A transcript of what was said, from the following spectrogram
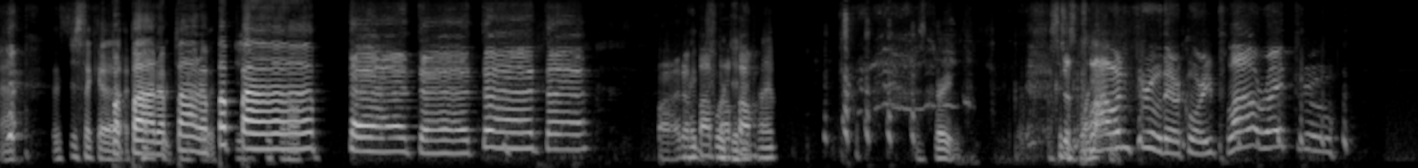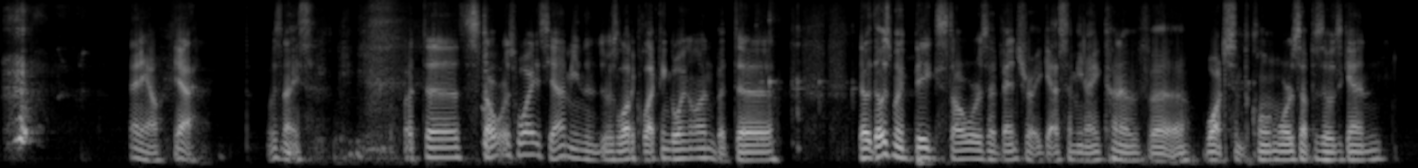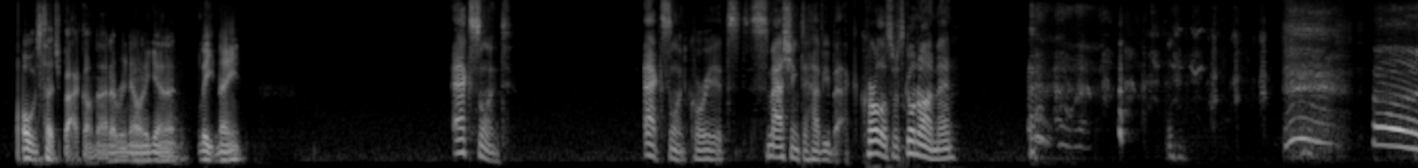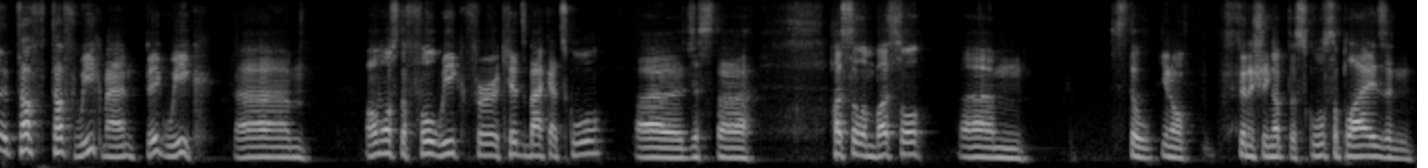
Ah, it's just like a. a comfort to me, so it's just Ba-ba-da-ba-da-ba-ba. Da, da, da, da. Right before dinner time. It's very. it's like a Just blanket. plowing through there, Corey. Plow right through. Anyhow, yeah, it was nice. But uh, Star Wars wise, yeah, I mean, there, there was a lot of collecting going on, but uh, that, that was my big Star Wars adventure, I guess. I mean, I kind of uh, watched some Clone Wars episodes again. Always touch back on that every now and again at late night. Excellent. Excellent, Corey. It's smashing to have you back. Carlos, what's going on, man? Uh, tough, tough week, man. Big week. Um, almost a full week for kids back at school. Uh, just uh, hustle and bustle. Um, still, you know, finishing up the school supplies and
